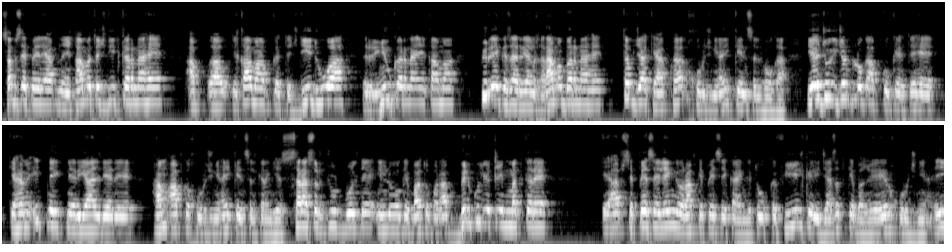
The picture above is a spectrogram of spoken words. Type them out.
सबसे पहले आपने इकामा तजदीद करना है। अब इकामा आपका तजदीद हुआ रिन्यू करना है इकामा, फिर एक हज़ार रियाल गरामा भरना है, तब जाके आपका खुर्ज कैंसिल होगा। यह जो एजेंट लोग आपको कहते हैं कि हमें इतने इतने रियाल दे दे, हम आपका खुर्ज कैंसिल करेंगे। सरासर झूठ बोलते हैं इन लोगों के बातों पर आप बिल्कुल यकीन मत करें। आपसे पैसे लेंगे और आपके पैसे खाएँगे तो कफील के इजाज़त के बगैर खुरुज नहाई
